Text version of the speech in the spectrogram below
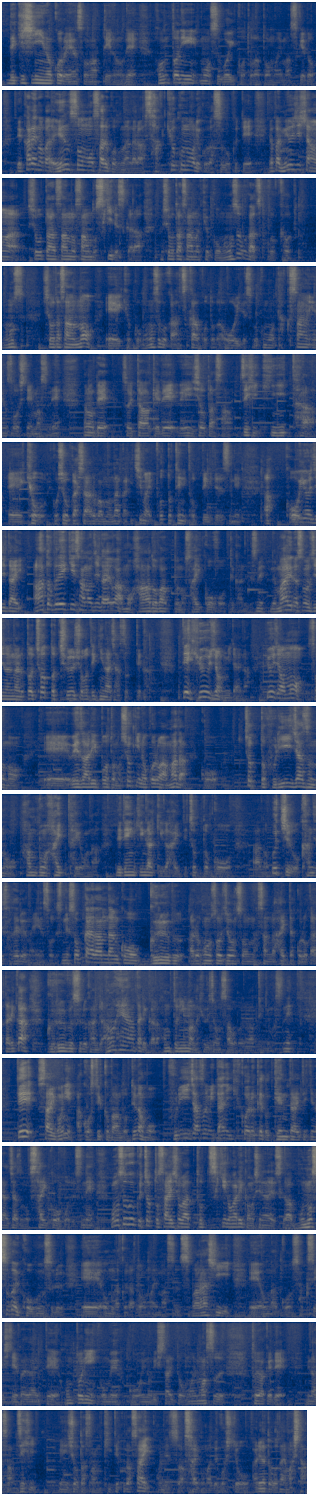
歴史に残る演奏になっているので本当にもうすごいことだと思いますけどで彼の場合演奏もさることながら作曲能力がすごくてやっぱりミュージシャンは翔太さんのサウンド好きですから翔太さんの曲をものすごく扱うとものす翔太さんの、えー、曲をものすごく扱うことが多いです。僕もたくさん演奏していますね。なのでそういったわけでウェイン・ショーターさん、ぜひ気に入ったら、えー、今日ご紹介したアルバムのなんか1枚ポッと手に取ってみてですね、あ、こういう時代、アート・ブレイキーさんの時代はもうハードバップの最高峰って感じですね。で、マイルスの時代になるとちょっと抽象的なジャズって感じ。で、フュージョンみたいな。フュージョンも、その、えー、ウェザーリポートの初期の頃はまだこうちょっとフリージャズの半分入ったようなで電気楽器が入ってちょっとこうあの宇宙を感じさせるような演奏ですね。そこからだんだんこうグルーブアルフォンソ・ジョンソンさんが入った頃あたりからグルーブする感じ。あの辺あたりから本当に今のフュージョンサウンドになってきますね。で最後にアコースティックバンドっていうのはもうフリージャズみたいに聞こえるけど現代的なジャズの最高峰ですね。ものすごくちょっと最初はとっつきが悪いかもしれないですがものすごい興奮する、えー、音楽だと思います。素晴らしい、えー、音楽を作成していただいて本当にご冥福をお祈りしたいと思います。というわけで皆さんぜひ紅翔太さん聞いてください。本日は最後までご視聴ありがとうございました。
